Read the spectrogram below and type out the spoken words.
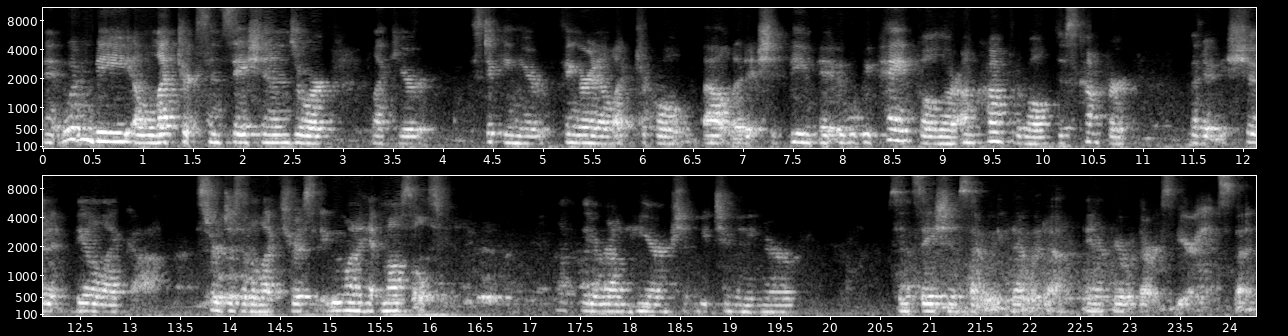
It wouldn't be electric sensations or like you're sticking your finger in an electrical outlet. It should be, it will be painful or uncomfortable, discomfort, but it shouldn't feel like uh, surges of electricity. We want to hit muscles. Luckily around here shouldn't be too many nerve sensations that we, that would uh, interfere with our experience. But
